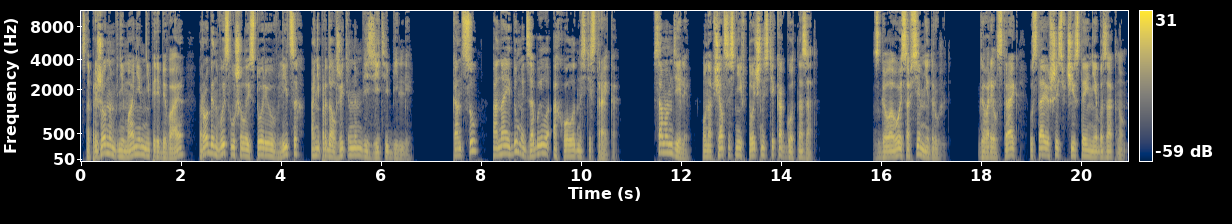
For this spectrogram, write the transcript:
С напряженным вниманием, не перебивая, Робин выслушала историю в лицах о непродолжительном визите Билли. К концу она и думать забыла о холодности Страйка. В самом деле, он общался с ней в точности, как год назад. «С головой совсем не дружит», — говорил Страйк, уставившись в чистое небо за окном.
